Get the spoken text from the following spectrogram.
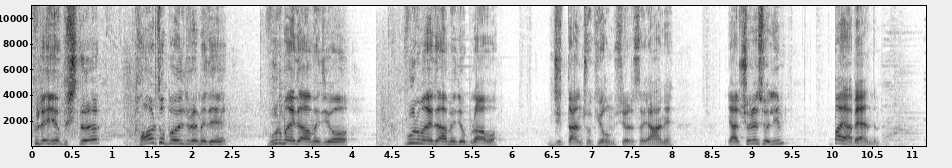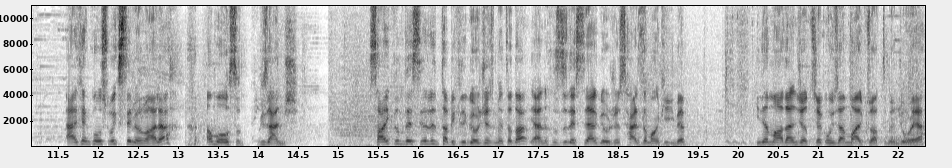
Kuleye yapıştı. Kartopu öldüremedi. Vurmaya devam ediyor. Vurmaya devam ediyor. Bravo. Cidden çok iyi olmuş yarasa yani. Yani şöyle söyleyeyim. Baya beğendim. Erken konuşmak istemiyorum hala. Ama olsun. Güzelmiş. Cycle desteleri tabii ki de göreceğiz metada. Yani hızlı desteler göreceğiz her zamanki gibi. Yine madenci atacak. O yüzden Valkyrie attım önce oraya.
